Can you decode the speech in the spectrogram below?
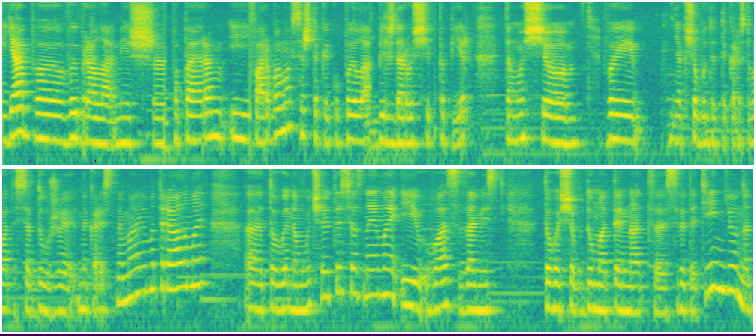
Я б е, вибрала між папером і фарбами все ж таки купила більш дорожчий папір, тому що ви, якщо будете користуватися дуже некорисними матеріалами, е, то ви намучаєтеся з ними, і у вас замість того, щоб думати над світотінню, над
